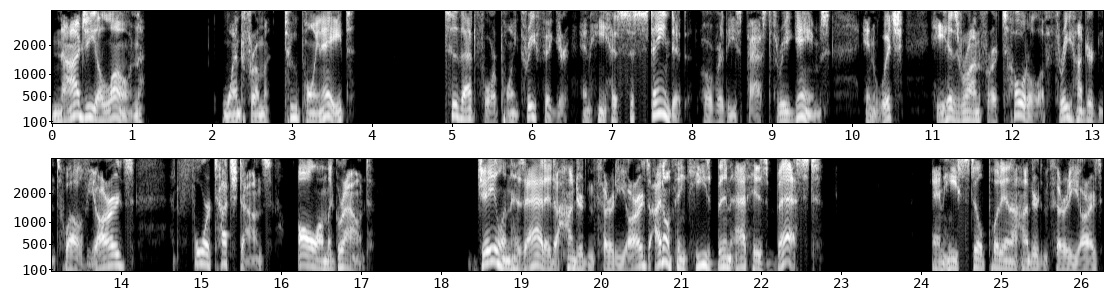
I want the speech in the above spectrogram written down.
Najee alone went from 2.8 to that 4.3 figure, and he has sustained it over these past three games, in which he has run for a total of 312 yards and four touchdowns, all on the ground. Jaylen has added 130 yards. I don't think he's been at his best. And he still put in 130 yards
